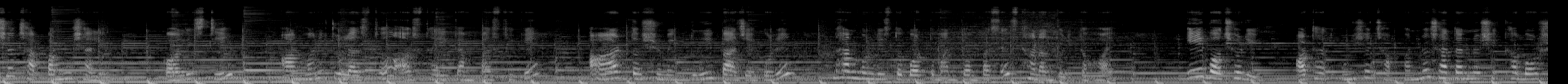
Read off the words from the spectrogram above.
উনিশশো ছাপ্পান্ন সালে কলেজটি আরমানিটোলাস্থ অস্থায়ী ক্যাম্পাস থেকে আট দশমিক দুই পাঁচ একরের ধানমন্ডিস্থ বর্তমান ক্যাম্পাসে স্থানান্তরিত হয়। এ বছরই, অর্থাৎ উনিশশো ছাপ্পান্ন সাতান্ন শিক্ষাবর্ষ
